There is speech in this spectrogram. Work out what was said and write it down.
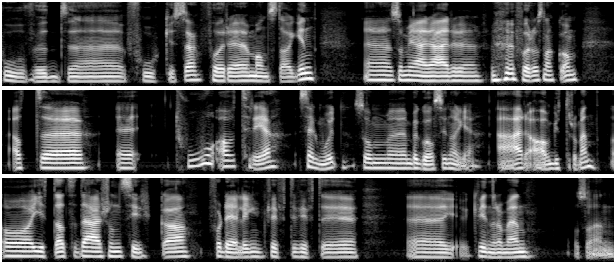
hovedfokuset for uh, mannsdagen, som jeg er her for å snakke om. At to av tre selvmord som eh, begås i Norge, er av gutter og menn. Og gitt at det er sånn cirka fordeling 50-50 eh, kvinner og menn, og så en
